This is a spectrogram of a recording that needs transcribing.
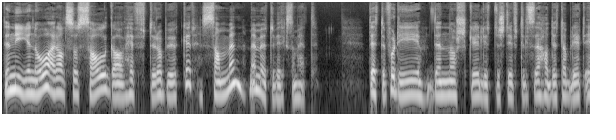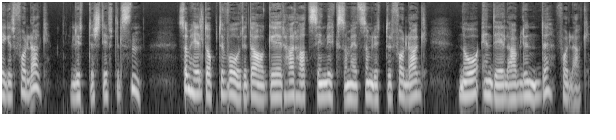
Det nye nå er altså salg av hefter og bøker sammen med møtevirksomhet. Dette fordi Den norske Lytterstiftelse hadde etablert eget forlag, Lytterstiftelsen, som helt opp til våre dager har hatt sin virksomhet som Luther forlag, nå en del av Lunde forlag.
